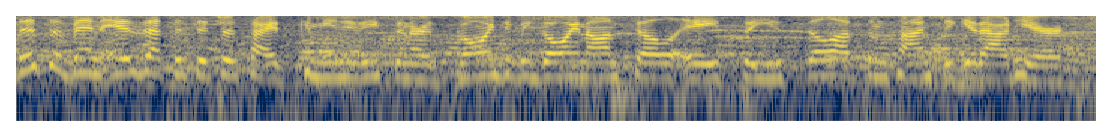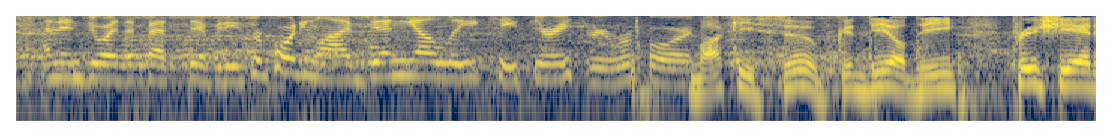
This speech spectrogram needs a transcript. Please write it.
This event is at the Citrus Heights Community Center. It's going to be going on till 8, so you still have some time to get out here and enjoy the festivities. Reporting live, Danielle Lee, KCRA 3 Report. Lucky soup. Good deal, D. Appreciate it.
